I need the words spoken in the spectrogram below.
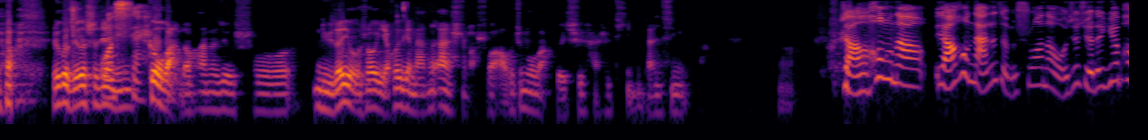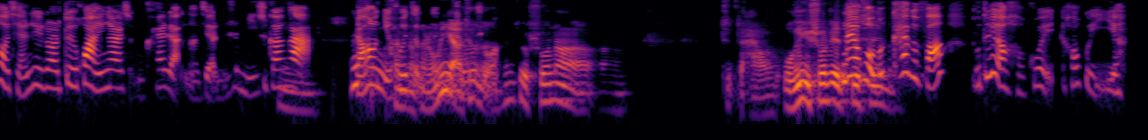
对吧？如果觉得时间已经够晚的话，那就是说女的有时候也会给男的暗示嘛，说啊我这么晚回去还是挺担心的。然后呢？然后男的怎么说呢？我就觉得约炮前这段对话应该是怎么开展呢？简直是迷之尴尬。然后你会怎么很容易啊？就说就说呢，嗯，这还我跟你说这那我们开个房不对啊，好贵，好诡异啊！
